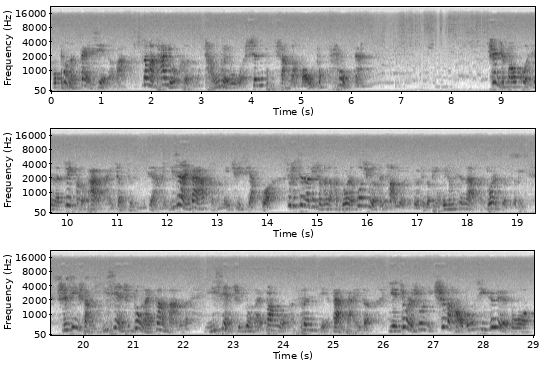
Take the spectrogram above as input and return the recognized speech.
我不能代谢的话，那么它有可能成为我身体上的某种负担。甚至包括现在最可怕的癌症就是胰腺癌。胰腺癌大家可能没去想过，就是现在为什么很多人过去很少有人得这个病，为什么现在很多人得这个病？实际上，胰腺是用来干嘛的呢？胰腺是用来帮我们分解蛋白的。也就是说，你吃的好东西越多，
